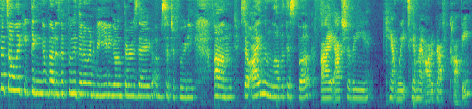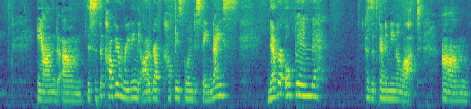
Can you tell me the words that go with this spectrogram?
That's all I keep thinking about is the food that I'm going to be eating on Thursday. I'm such a foodie. Um, so I am in love with this book. I actually can't wait to get my autographed copy. And um, this is the copy I'm reading. The autographed copy is going to stay nice, never opened, because it's going to mean a lot. Um,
